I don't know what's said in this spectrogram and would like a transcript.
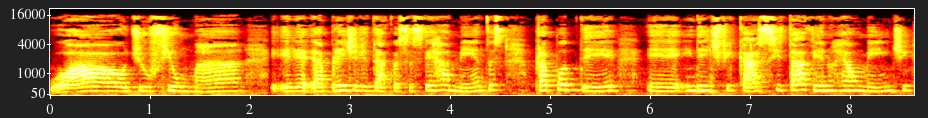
o áudio, filmar, ele aprende a lidar com essas ferramentas para poder é, identificar se está havendo realmente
